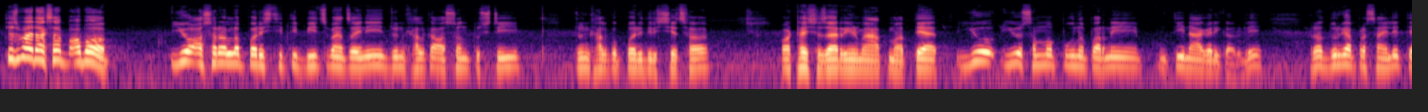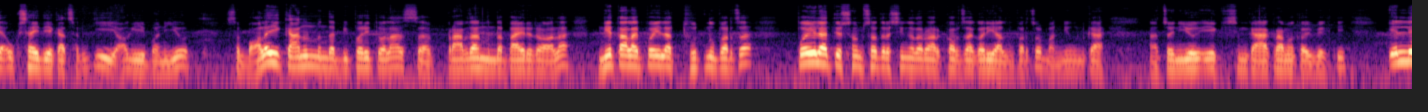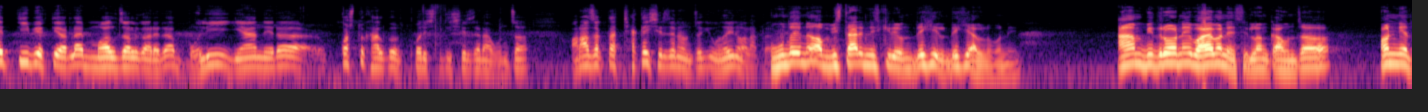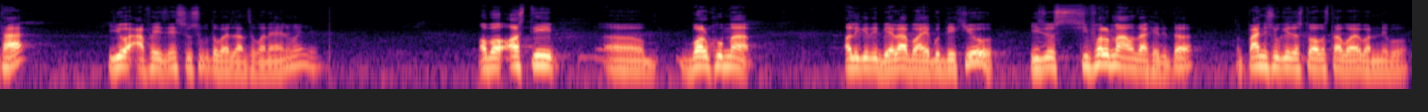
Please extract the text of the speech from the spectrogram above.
त्यसो भए डाक्टर साहब अब यो असरल परिस्थिति बिचमा चाहिँ नि जुन खालका असन्तुष्टि जुन खालको परिदृश्य छ अठाइस हजार ऋणमा आत्महत्या यो योसम्म पुग्न पर्ने ती नागरिकहरूले र दुर्गा प्रसाईले त्यहाँ उक्साइदिएका छन् कि अघि भनियो भलै कानुनभन्दा विपरीत होला प्रावधानभन्दा बाहिर होला। नेतालाई पहिला थुत्नुपर्छ पहिला त्यो संसद र सिंहदरबार कब्जा गरिहाल्नुपर्छ भन्ने उनका चाहिँ यो एक किसिमका आक्रामक अभिव्यक्ति। यसले ती व्यक्तिहरूलाई मलजल गरेर भोलि यहाँनिर कस्तो खालको परिस्थिति सिर्जना हुन्छ अराजकता ठ्याक्कै सिर्जना हुन्छ कि हुँदैन होला त। हुँदैन अब बिस्तारै निस्किने हुन्छ देखि देखिहाल्नु भने। आम विद्रोह नै भयो भने श्रीलङ्का हुन्छ। अन्यथा यो आफै चाहिँ सुसुप्त भएर जान्छ भने होइन मैले। अब अस्ति बल्खुमा अलिकति भेला भएको देखियो। हिजो सिफलमा आउँदाखेरि त पानी सुके जस्तो अवस्था भयो भन्ने भयो।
